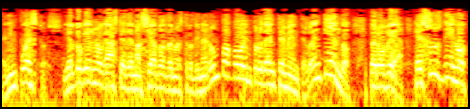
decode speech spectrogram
en impuestos y el gobierno gaste demasiado de nuestro dinero, un poco imprudentemente, lo entiendo. Pero vea, Jesús dijo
